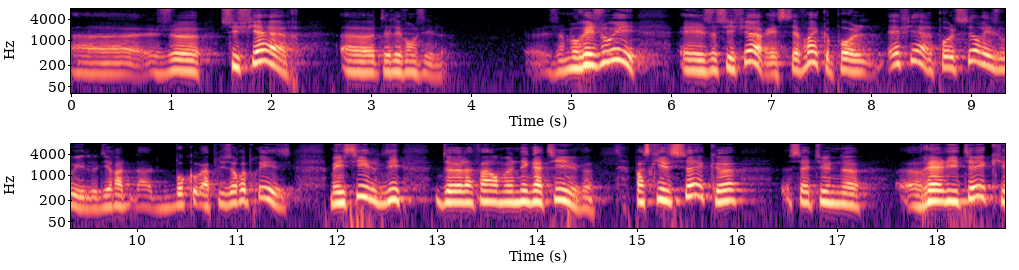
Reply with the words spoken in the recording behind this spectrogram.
Euh, je suis fier euh, de l'Évangile. Je me réjouis et je suis fier. Et c'est vrai que Paul est fier, Paul se réjouit, il le dira beaucoup, à plusieurs reprises. Mais ici, il dit de la forme négative, parce qu'il sait que c'est une réalité qui,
